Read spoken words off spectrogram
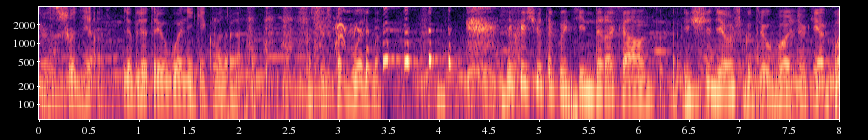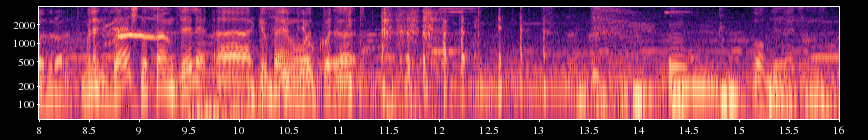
Ну, Что делать? Люблю треугольники и квадраты. После Стокгольма. Я хочу такой тиндер аккаунт. Ищу девушку треугольник, я квадрат. Блин, знаешь, на самом деле, а, касаемо а, треугольники. О, мне нравится этот звук.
